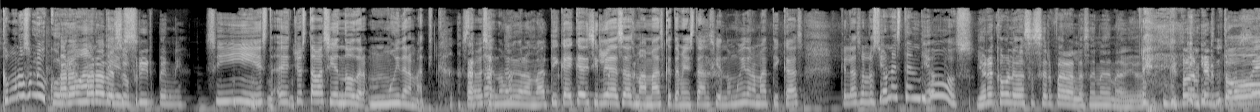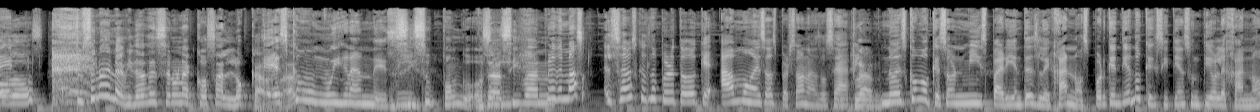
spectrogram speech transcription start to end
¿Cómo no se me ocurrió Para, para de sufrir, Penny. Sí, eh, yo estaba siendo dra- muy dramática. Estaba siendo muy dramática. Hay que decirle a esas mamás que también están siendo muy dramáticas que la solución está en Dios. ¿Y ahora cómo le vas a hacer para la cena de Navidad? Que van a ir No sé. todos. Tu cena de Navidad debe ser una cosa loca, Es como muy grande, sí. Sí, supongo. O sea, sí, van. Pero además, ¿sabes qué es lo peor de todo? Que amo a esas personas. O sea, Claro. no es como que son mis parientes lejanos. Porque entiendo que si tienes un tío lejano,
